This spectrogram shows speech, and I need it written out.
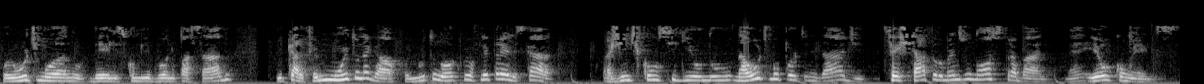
Foi o último ano deles comigo ano passado. E, cara, foi muito legal, foi muito louco, porque eu falei para eles, cara, a gente conseguiu, no, na última oportunidade, fechar pelo menos o nosso trabalho, né? Eu com eles.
